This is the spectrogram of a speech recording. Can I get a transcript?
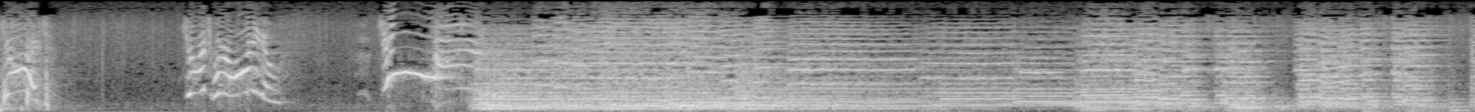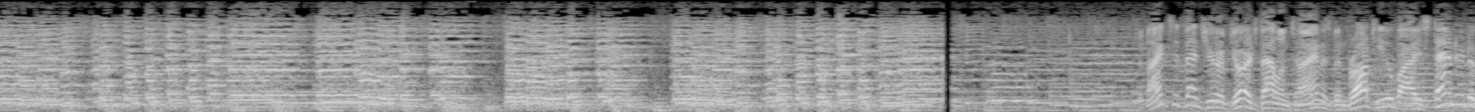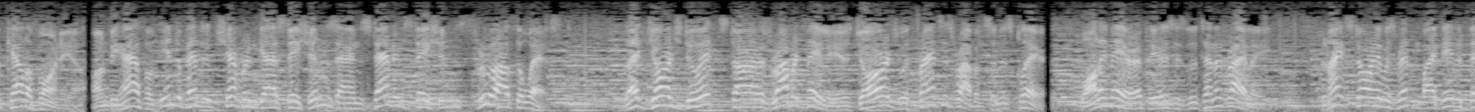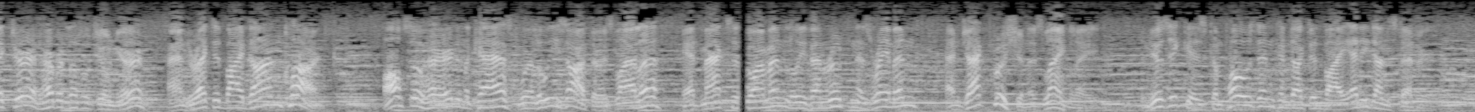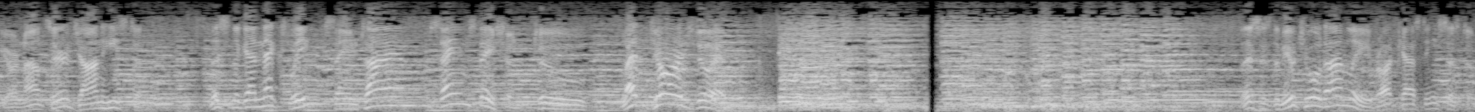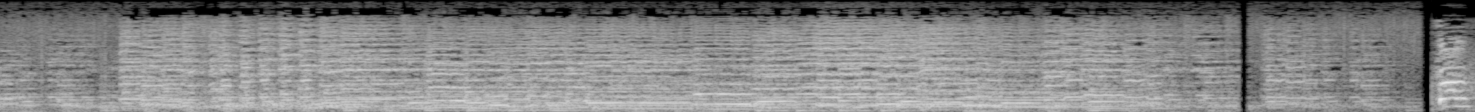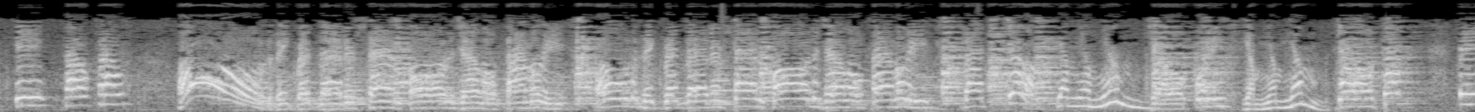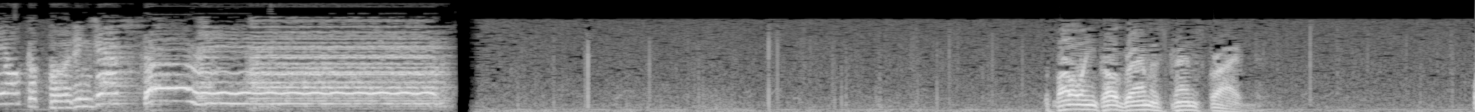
George! George, where are you? George! Tonight's adventure of George Valentine has been brought to you by Standard of California on behalf of independent Chevron gas stations and standard stations throughout the West. Let George Do It stars Robert Bailey as George with Frances Robinson as Claire. Wally Maher appears as Lieutenant Riley. Tonight's story was written by David Victor and Herbert Little Jr. and directed by Don Clark. Also heard in the cast were Louise Arthur as Lila, Ed Max as Gorman, Louis Van Rooten as Raymond, and Jack Kruschen as Langley. Music is composed and conducted by Eddie Dunstedter. Your announcer, John Heistand. Listen again next week, same time, same station, to Let George Do It. This is the Mutual Don Lee Broadcasting System. J-E-L-L. Oh, the big red letters stand for the Jello family. Oh, the big red letters stand for the Jello family. That's Jello. Yum, yum, yum. Jello pudding. Yum, yum, yum. Jello duck. Fioca pudding. Yes, sirree. The following program is transcribed.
